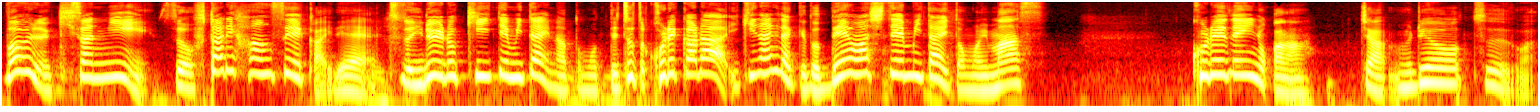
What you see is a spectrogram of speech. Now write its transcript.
バブルの木さんに、そう、二人反省会で、ちょっといろいろ聞いてみたいなと思って、ちょっとこれからいきなりだけど電話してみたいと思います。これでいいのかな？じゃあ、無料通話で。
